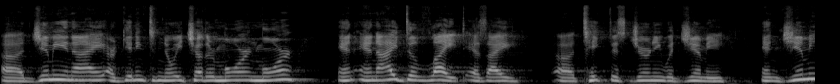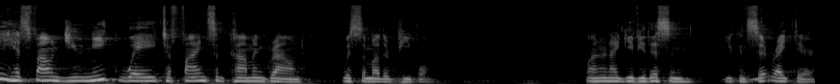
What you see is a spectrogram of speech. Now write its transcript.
Uh, Jimmy and I are getting to know each other more and more. And, and I delight as I uh, take this journey with Jimmy, and Jimmy has found unique way to find some common ground with some other people. Why don't I give you this and you can sit right there.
